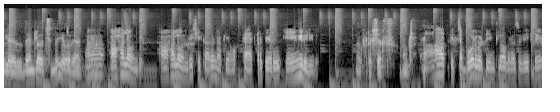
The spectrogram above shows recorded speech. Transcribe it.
లేదు దేంట్లో వచ్చింది? ఎవరు ఆహాలో ఉంది. ఆహాలో ఉంది షికారు. నాకు ఒక్క యాక్టర్ పేరు ఏమీ తెలీదు. ఫ్రెషర్స్ ఓకే ఆ పిచ్చ బోర్ కొట్టి ఇంట్లో ఒక రోజు వీక్ డే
